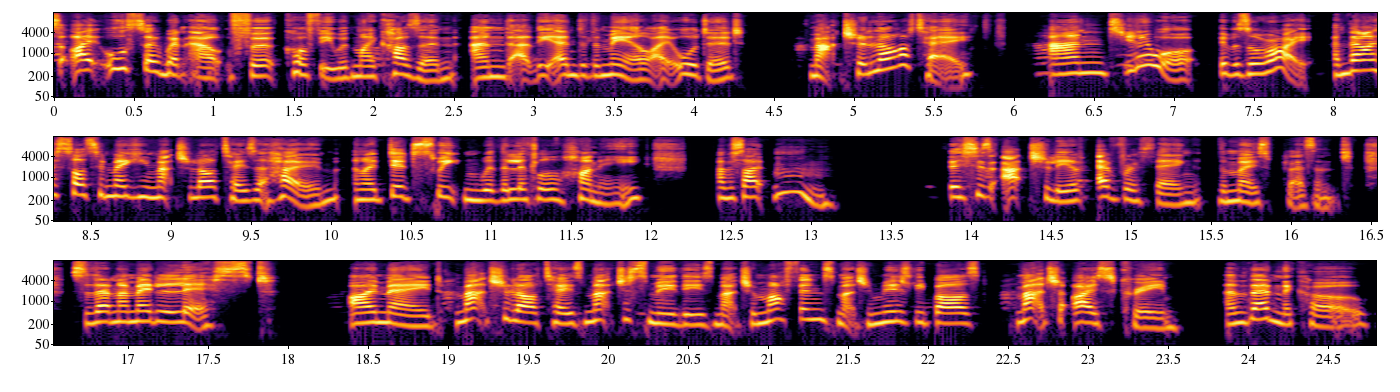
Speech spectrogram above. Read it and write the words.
So I also went out for coffee with my cousin, and at the end of the meal, I ordered matcha latte. And you know what? It was all right. And then I started making matcha lattes at home, and I did sweeten with a little honey. I was like, hmm, this is actually of everything the most pleasant. So then I made a list. I made matcha lattes, matcha smoothies, matcha muffins, matcha muesli bars, matcha ice cream. And then, Nicole,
